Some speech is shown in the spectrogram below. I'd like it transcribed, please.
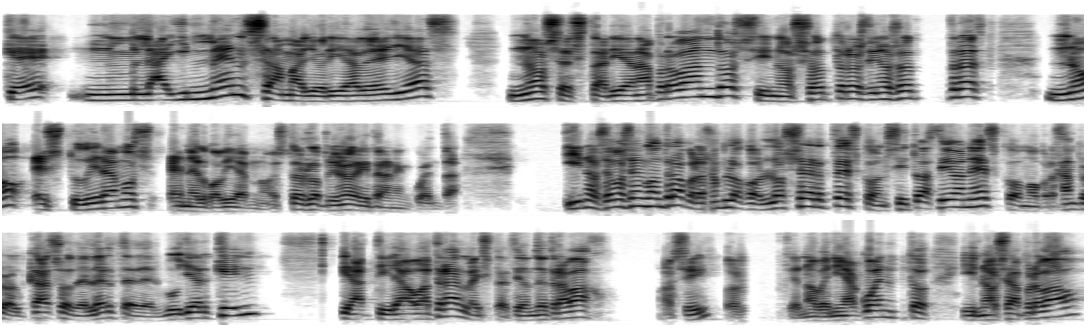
que mm, la inmensa mayoría de ellas no se estarían aprobando si nosotros y nosotras no estuviéramos en el gobierno. Esto es lo primero que hay que tener en cuenta. Y nos hemos encontrado, por ejemplo, con los ERTES, con situaciones como, por ejemplo, el caso del ERTE del Buller King, que ha tirado atrás la inspección de trabajo, así, porque no venía a cuento y no se ha aprobado,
